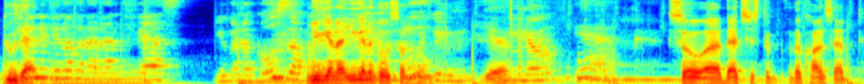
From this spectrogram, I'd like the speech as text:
do that. Even if you're not gonna run fast, you're gonna go somewhere. you're gonna you're gonna go somewhere. Moving, yeah. You know? Yeah. so uh, that's just the, the concept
